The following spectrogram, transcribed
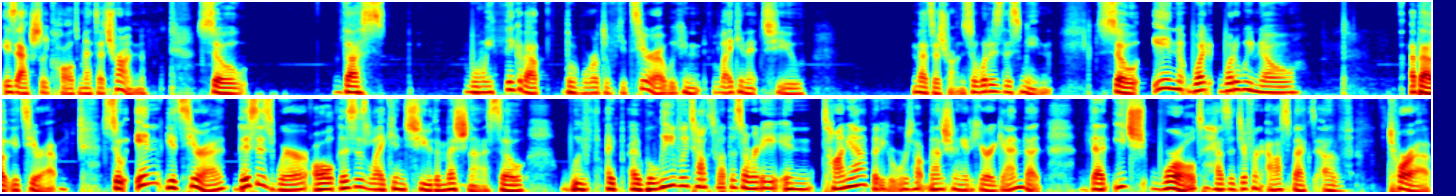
is actually called Metatron. So, thus, when we think about the world of Yetzirah, we can liken it to Metatron. So what does this mean? So in what what do we know about Yetzirah? So in Yetzirah, this is where all this is likened to the Mishnah. So we've I, I believe we talked about this already in Tanya, but we're mentioning it here again that that each world has a different aspect of Torah,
